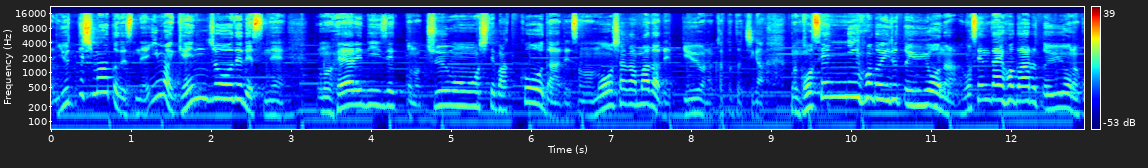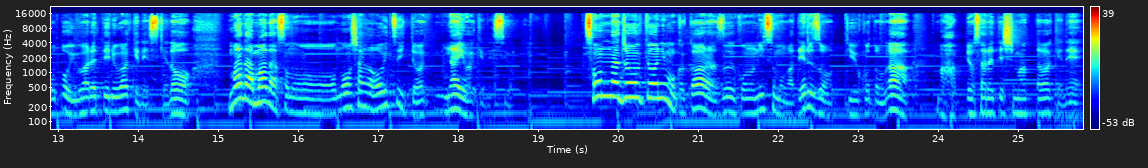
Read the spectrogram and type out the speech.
あ言ってしまうとですね今現状でですねこのフェアレディ Z の注文をしてバックオーダーでその納車がまだでっていうような方たちが、ま、5000人ほどいるというような5000台ほどあるというようなことを言われているわけですけどまだまだその納車が追いついてないわけですよ。そんな状況にもかかわらずこのニスモが出るぞっていうことが、まあ、発表されてしまったわけで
